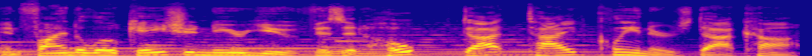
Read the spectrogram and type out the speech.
and find a location near you, visit hope.tidecleaners.com.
